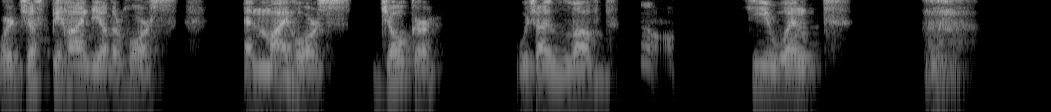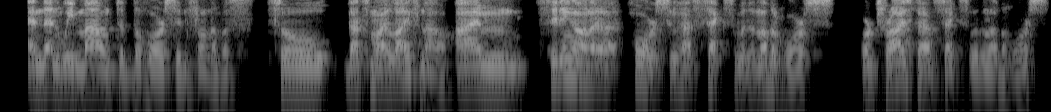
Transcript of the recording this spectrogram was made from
we're just behind the other horse. And my horse, Joker, which I loved, Oh. he went. And then we mounted the horse in front of us. So that's my life now. I'm sitting on a horse who has sex with another horse or tries to have sex with another horse.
